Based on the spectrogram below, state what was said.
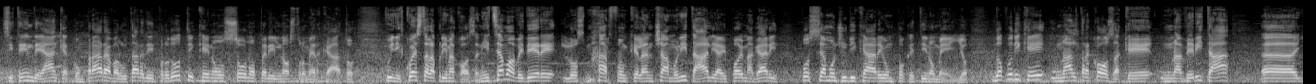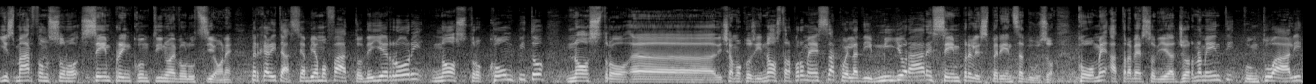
si tende anche a comprare, a valutare dei prodotti che non sono per il nostro mercato. Quindi questa è la prima cosa. Iniziamo a vedere lo smartphone che lanciamo in Italia e poi magari possiamo giudicare un pochettino meglio. Dopodiché un'altra cosa che è una verità eh, gli smartphone sono sempre in continua evoluzione. Per carità, se abbiamo fatto degli errori, nostro compito, nostro, eh, diciamo così, nostra promessa è quella di migliorare sempre l'esperienza d'uso, come attraverso degli aggiornamenti puntuali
